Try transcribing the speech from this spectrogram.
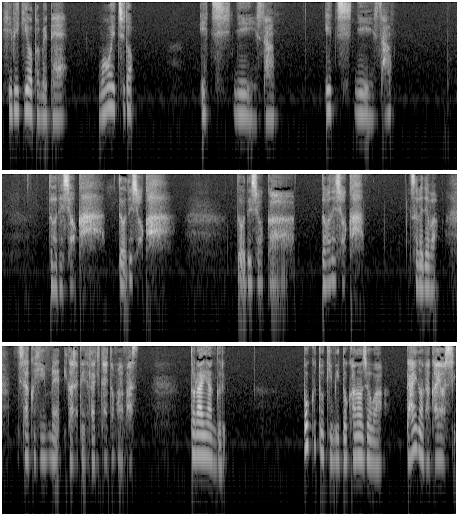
響きを止めて、もう一度。1、2、3。1、2、3。どうでしょうか？どうでしょうか？どうでしょうか？どうでしょうか？それでは、2作品目いかせていただきたいと思います。トライアングル。僕と君と彼女は大の仲良し。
